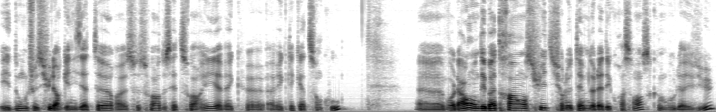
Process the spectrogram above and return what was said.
Et donc je suis l'organisateur ce soir de cette soirée avec, avec les 400 coups. voilà, on débattra ensuite sur le thème de la décroissance, comme vous l'avez vu.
